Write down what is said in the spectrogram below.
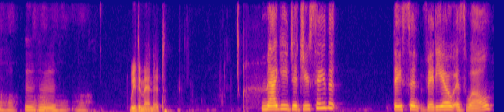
Mhm, hmm mhm, mhm. We demand it. Maggie, did you say that they sent video as well?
